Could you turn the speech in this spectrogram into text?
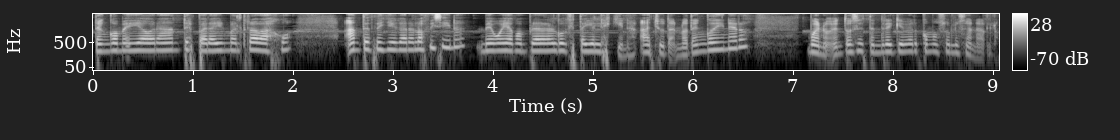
tengo media hora antes para irme al trabajo, antes de llegar a la oficina me voy a comprar algo que está ahí en la esquina. Ah, chuta, no tengo dinero, bueno, entonces tendré que ver cómo solucionarlo.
